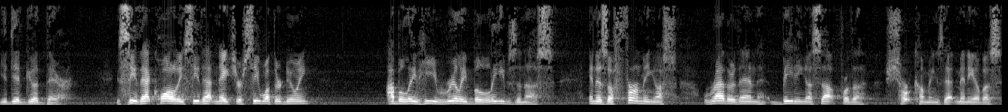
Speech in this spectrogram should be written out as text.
You did good there. You see that quality, see that nature, see what they're doing? I believe he really believes in us and is affirming us rather than beating us up for the shortcomings that many of us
